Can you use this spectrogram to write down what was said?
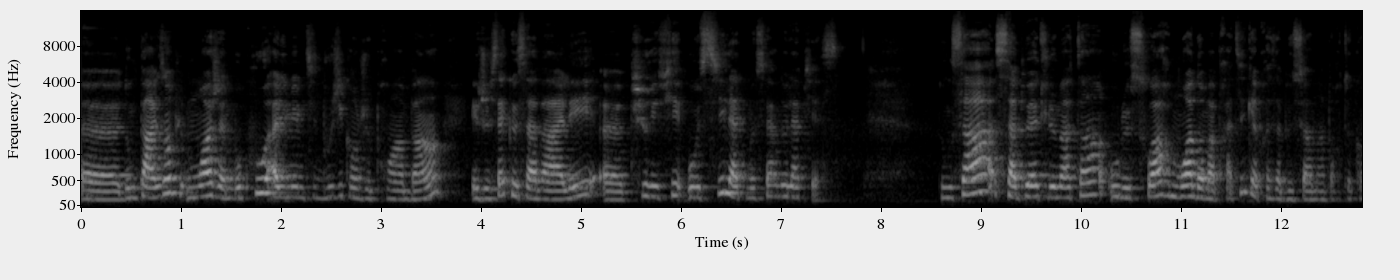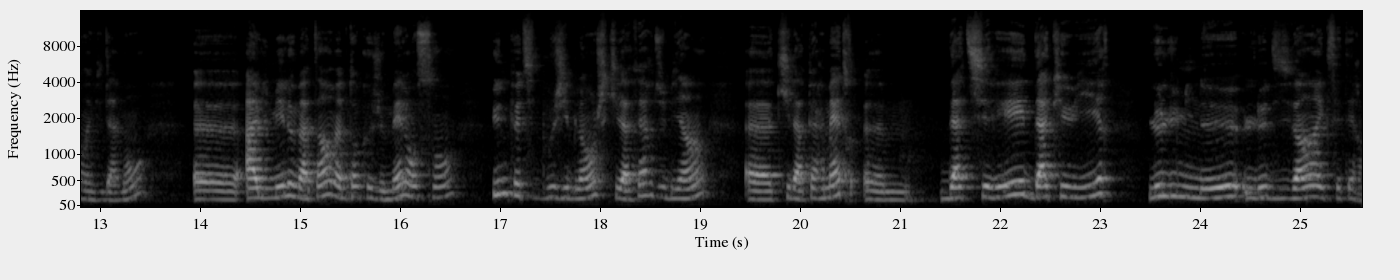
Euh, donc par exemple, moi j'aime beaucoup allumer une petite bougie quand je prends un bain et je sais que ça va aller euh, purifier aussi l'atmosphère de la pièce. Donc ça, ça peut être le matin ou le soir, moi dans ma pratique, après ça peut se faire n'importe quand évidemment. Euh, allumer le matin en même temps que je mets l'encens, une petite bougie blanche qui va faire du bien, qui va permettre d'attirer, d'accueillir le lumineux, le divin, etc.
